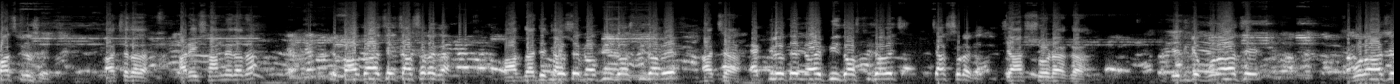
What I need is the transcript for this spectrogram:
পাঁচ কিলো সে আচ্ছা দাদা আর এই সামনে দাদা? পাউডার আছে চারশো টাকা। পাবদা আছে চারশো। ন পিস দশ পিস হবে। আচ্ছা। এক কিলোতে নয় পিস দশ পিস হবে। চারশো টাকা। চারশো টাকা। এদিকে ভোলা আছে ভোলা আছে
